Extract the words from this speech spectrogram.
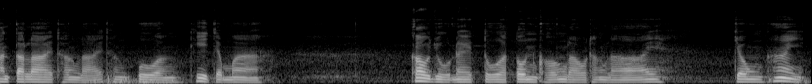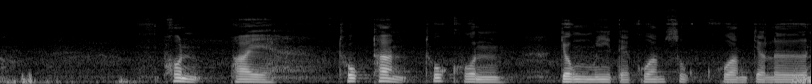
อันตรายทางหลายทางปวงที่จะมา เข้าอยู่ในตัวตนของเราทั้งหลาย จงให้พ้นภัยทุกท่านทุกคนจงมีแต่ความสุขความเจริญ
